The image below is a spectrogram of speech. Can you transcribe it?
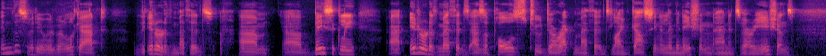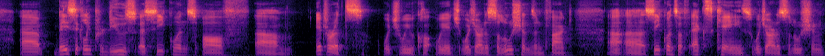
In this video, we're going to look at the iterative methods. Um, uh, basically, uh, iterative methods as opposed to direct methods like Gaussian elimination and its variations uh, basically produce a sequence of um, iterates, which we call, which which are the solutions. In fact, uh, a sequence of xk's, which are the solution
